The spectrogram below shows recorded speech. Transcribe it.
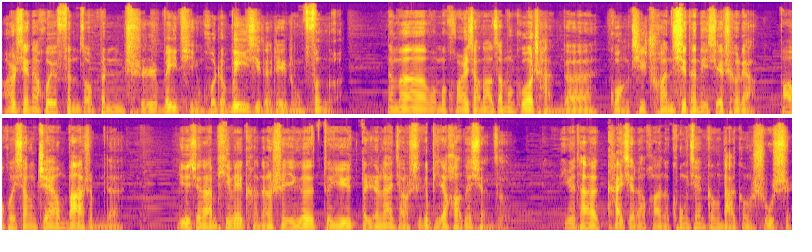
而且呢会分走奔驰威霆或者 V 级的这种份额。那么我们忽然想到咱们国产的广汽传祺的那些车辆，包括像 G M 八什么的，越觉得 M P V 可能是一个对于本人来讲是一个比较好的选择。因为它开起来话呢，空间更大更舒适，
